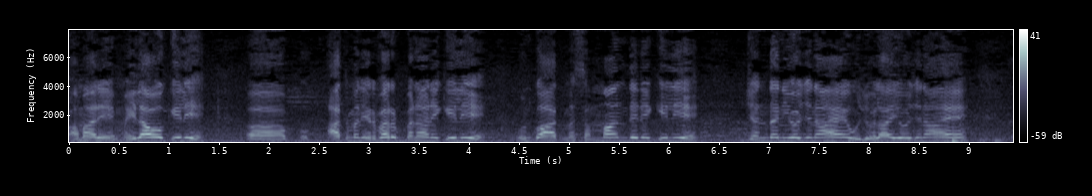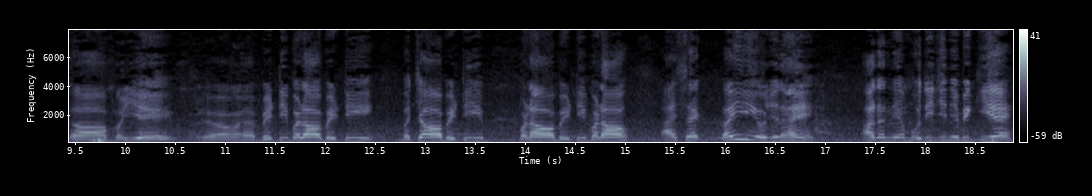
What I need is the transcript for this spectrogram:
हमारे महिलाओं के लिए आत्मनिर्भर बनाने के लिए उनको आत्मसम्मान देने के लिए जनधन योजना है उज्ज्वला योजना है अ, ये अ, बेटी बढ़ाओ बेटी बचाओ बेटी पढ़ाओ बेटी बढ़ाओ। ऐसे कई योजनाएँ आदरणीय मोदी जी ने भी की है।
